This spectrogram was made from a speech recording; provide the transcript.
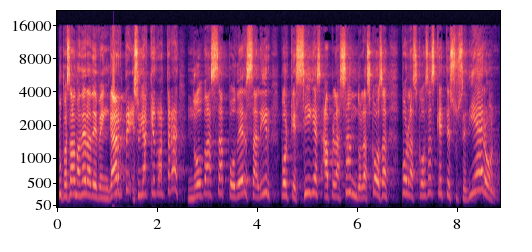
tu pasada manera de vengarte, eso ya quedó atrás. No vas a poder salir porque sigues aplazando las cosas por las cosas que te sucedieron.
